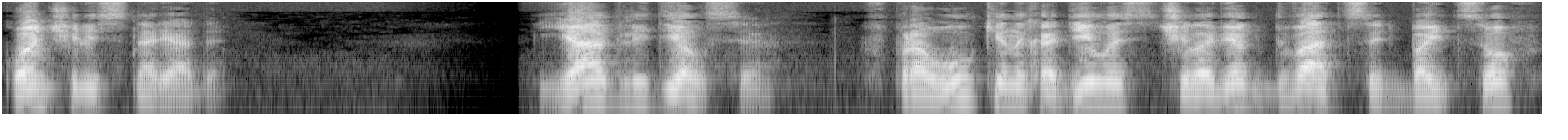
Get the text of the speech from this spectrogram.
кончились снаряды. Я огляделся. В проулке находилось человек двадцать бойцов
